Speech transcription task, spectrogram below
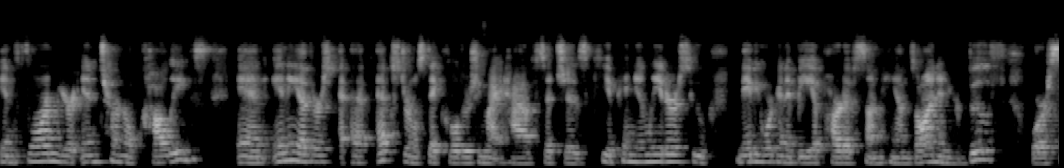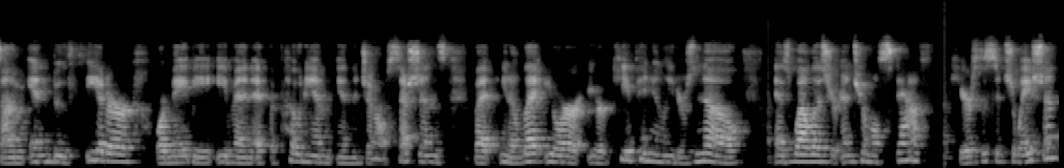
inform your internal colleagues and any other external stakeholders you might have such as key opinion leaders who maybe we're going to be a part of some hands-on in your booth or some in-booth theater or maybe even at the podium in the general sessions. But you know let your your key opinion leaders know as well as your internal staff here's the situation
